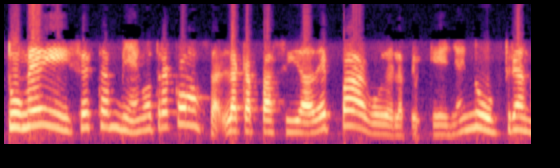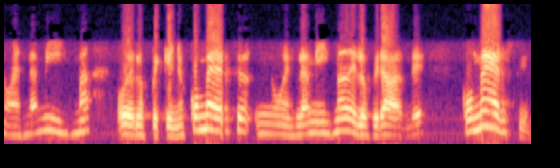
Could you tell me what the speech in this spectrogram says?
Tú me dices también otra cosa, la capacidad de pago de la pequeña industria no es la misma, o de los pequeños comercios, no es la misma de los grandes comercios.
